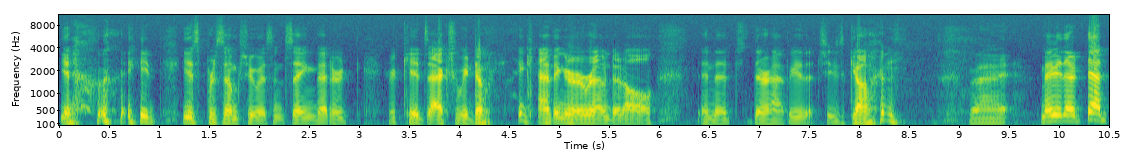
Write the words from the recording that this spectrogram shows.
you know, he, he is presumptuous in saying that her her kids actually don't like having her around at all, and that they're happy that she's gone. Right. Maybe they're dead.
